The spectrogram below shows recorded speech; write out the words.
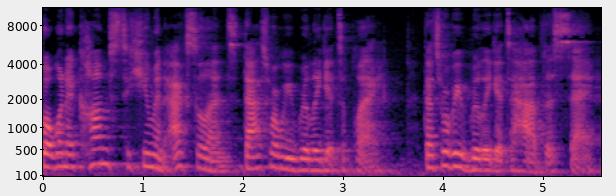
But when it comes to human excellence, that's where we really get to play. That's where we really get to have this say.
